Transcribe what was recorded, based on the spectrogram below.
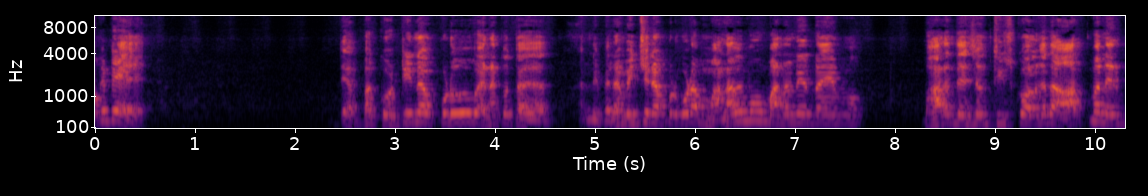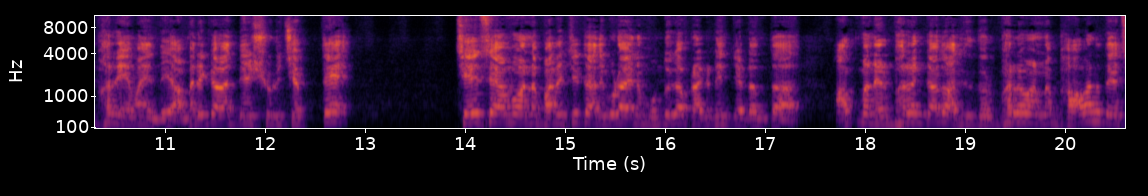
ఒకటే దెబ్బ కొట్టినప్పుడు వెనక్కు విరమించినప్పుడు కూడా మనము మన నిర్ణయము భారతదేశం తీసుకోవాలి కదా ఆత్మనిర్భర్ ఏమైంది? అమెరికా అధ్యక్షుడు చెప్తే చేశాము అన్న పరిస్థితి అది కూడా ఆయన ముందుగా ప్రకటించేటంత ఆత్మనిర్భరం కాదు అది దుర్భరం అన్న భావన దేశ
